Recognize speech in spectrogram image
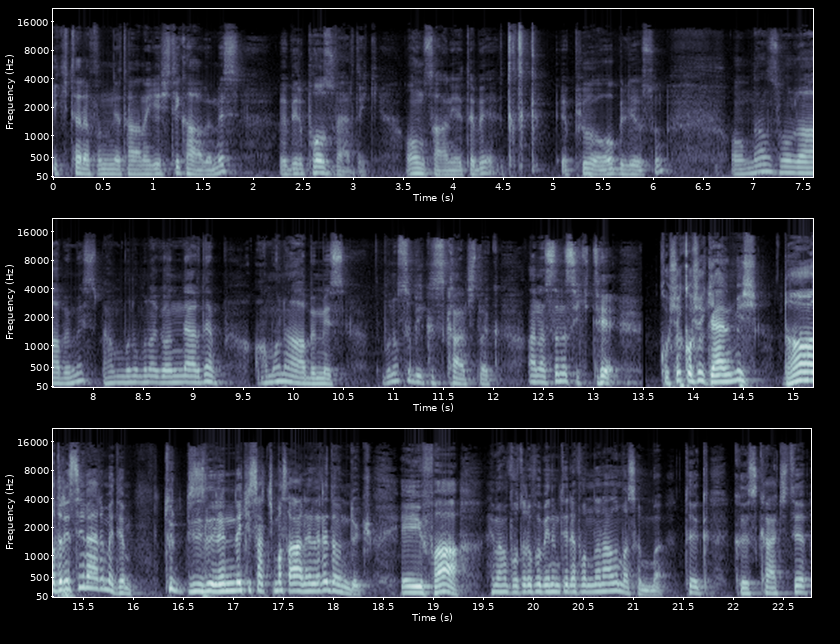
iki tarafının yatağına geçtik abimiz ve bir poz verdik. 10 saniye tabi tık tık yapıyor o biliyorsun. Ondan sonra abimiz ben bunu buna gönderdim. Aman abimiz bu nasıl bir kıskançlık. Anasını sikti. Koşa koşa gelmiş. Daha adresi vermedim. Türk dizilerindeki saçma sahnelere döndük. Eyfa. Hemen fotoğrafı benim telefondan almasın mı? Tık. Kız kaçtı.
